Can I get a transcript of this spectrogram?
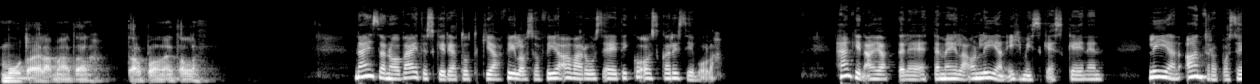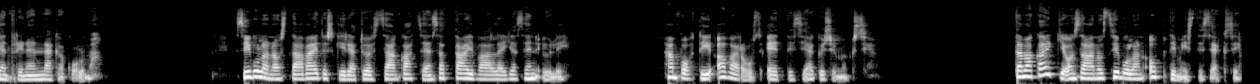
muuta elämää täällä, täällä planeetalla. Näin sanoo väitöskirjatutkija, filosofi ja avaruuseetikko Oskari Sivula. Hänkin ajattelee, että meillä on liian ihmiskeskeinen, liian antroposentrinen näkökulma. Sivula nostaa väitöskirjatyössään katseensa taivaalle ja sen yli. Hän pohtii avaruuseettisiä kysymyksiä. Tämä kaikki on saanut Sivulan optimistiseksi,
